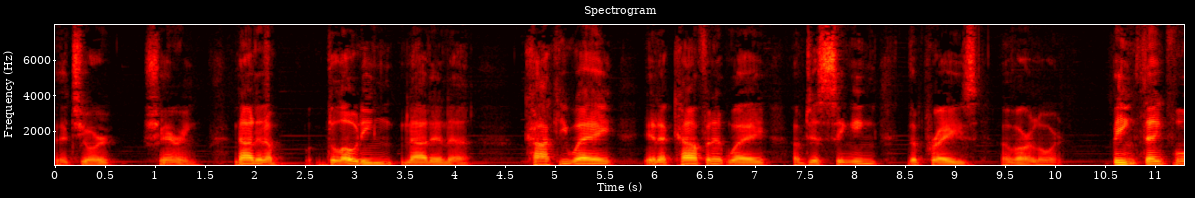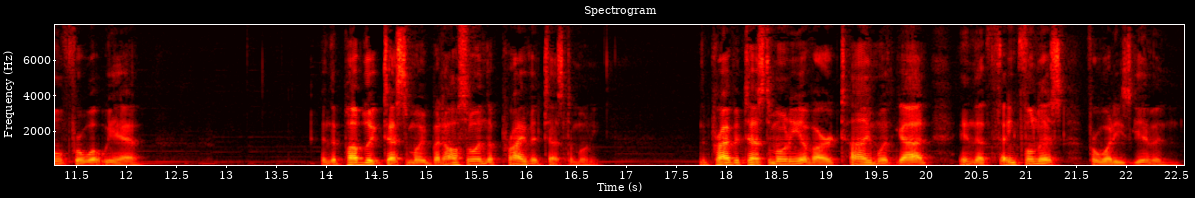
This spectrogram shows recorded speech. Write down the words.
that you're sharing. Not in a gloating, not in a cocky way, in a confident way of just singing the praise of our Lord, being thankful for what we have. In the public testimony, but also in the private testimony. The private testimony of our time with God in the thankfulness for what He's given.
